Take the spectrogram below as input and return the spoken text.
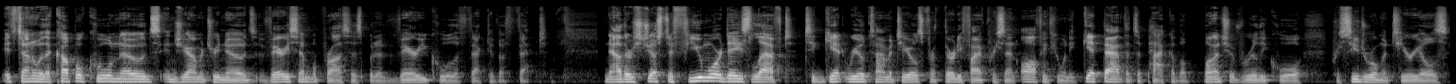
It's done with a couple cool nodes in Geometry Nodes. Very simple process, but a very cool effective effect. Now there's just a few more days left to get real-time materials for 35% off. If you want to get that, that's a pack of a bunch of really cool procedural materials.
